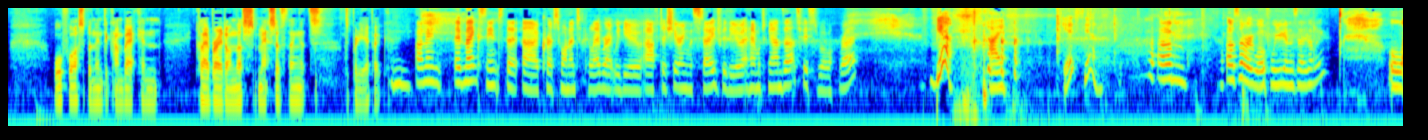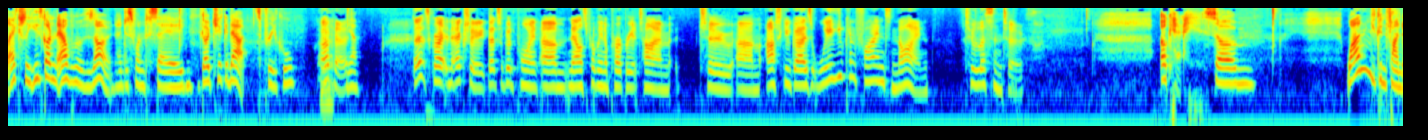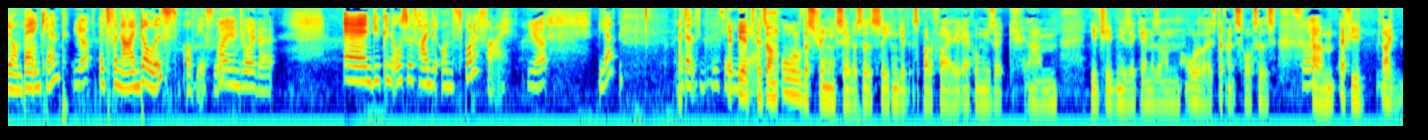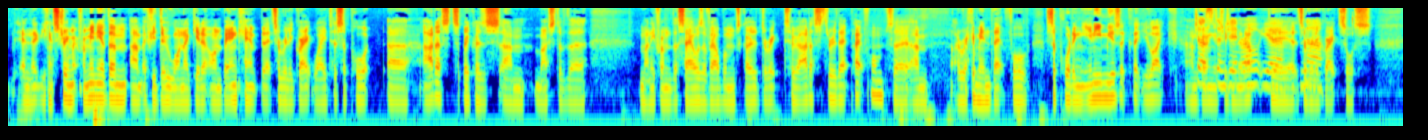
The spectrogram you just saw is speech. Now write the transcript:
Wolf Wasp and then to come back and collaborate on this massive thing it's it's pretty epic. I mean, it makes sense that uh, Chris wanted to collaborate with you after sharing the stage with you at Hamilton Gardens Arts Festival, right? Yeah, I guess. Yeah. Um, oh, sorry, Wolf. Were you going to say something? Well, actually, he's got an album of his own. I just wanted to say, go check it out. It's pretty cool. Okay. Yeah. That's great, and actually, that's a good point. Um, now it's probably an appropriate time to um, ask you guys where you can find Nine to listen to. Okay, so um, one you can find it on Bandcamp. Yep, It's for nine dollars, obviously, I enjoy that. and you can also find it on Spotify. Yep. Yep. I don't think there's It, anywhere it's, it's on all the streaming services, so you can get it Spotify, Apple Music, um, YouTube Music, Amazon, all of those different sources. Um, if you like, and you can stream it from any of them. Um, if you do want to get it on Bandcamp, that's a really great way to support uh, artists because um, most of the money from the sales of albums go direct to artists through that platform. So um, I recommend that for supporting any music that you like. Um, Just going and checking general, that out. yeah. yeah, it's a really great source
